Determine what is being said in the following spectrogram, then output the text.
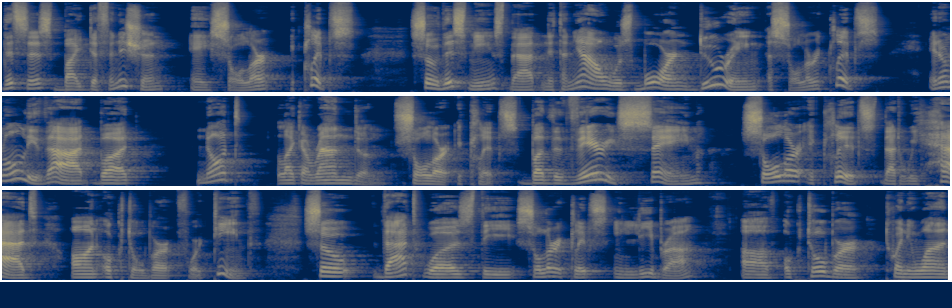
This is by definition a solar eclipse. So this means that Netanyahu was born during a solar eclipse. And not only that, but not like a random solar eclipse, but the very same solar eclipse that we had on October 14th. So that was the solar eclipse in Libra of October 21,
